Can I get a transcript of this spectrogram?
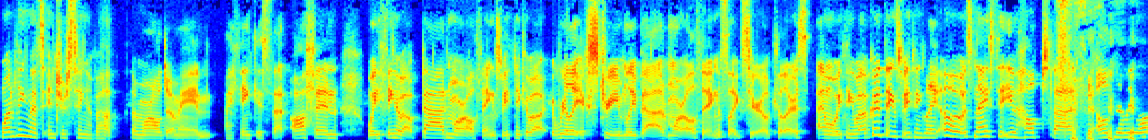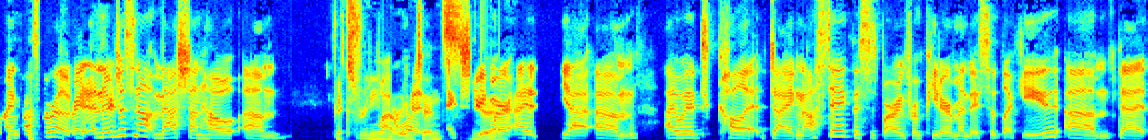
one thing that's interesting about the moral domain, I think, is that often when we think about bad moral things, we think about really extremely bad moral things like serial killers. And when we think about good things, we think like, oh, it was nice that you helped that elderly woman cross the road, right? And they're just not matched on how um, extreme well, or intense. Extreme yeah. or I, yeah, um, I would call it diagnostic. This is borrowing from Peter Mende-Siedlecki. Um, that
